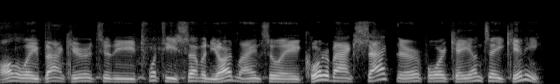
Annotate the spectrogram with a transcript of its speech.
All the way back here to the 27 yard line. So a quarterback sack there for Keontae Kinney.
